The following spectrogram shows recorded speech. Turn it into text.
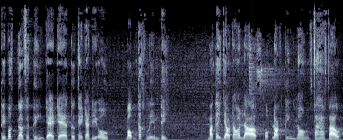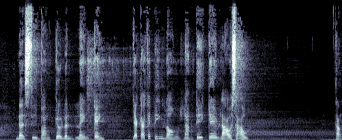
Thì bất ngờ cái tiếng rè rè từ cái radio bỗng tắt liệm đi Mà thay vào đó là một loạt tiếng lon va vào, Nền xi băng kêu lên len keng, Và cả cái tiếng lon lăn đi kêu lạo xạo Thằng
